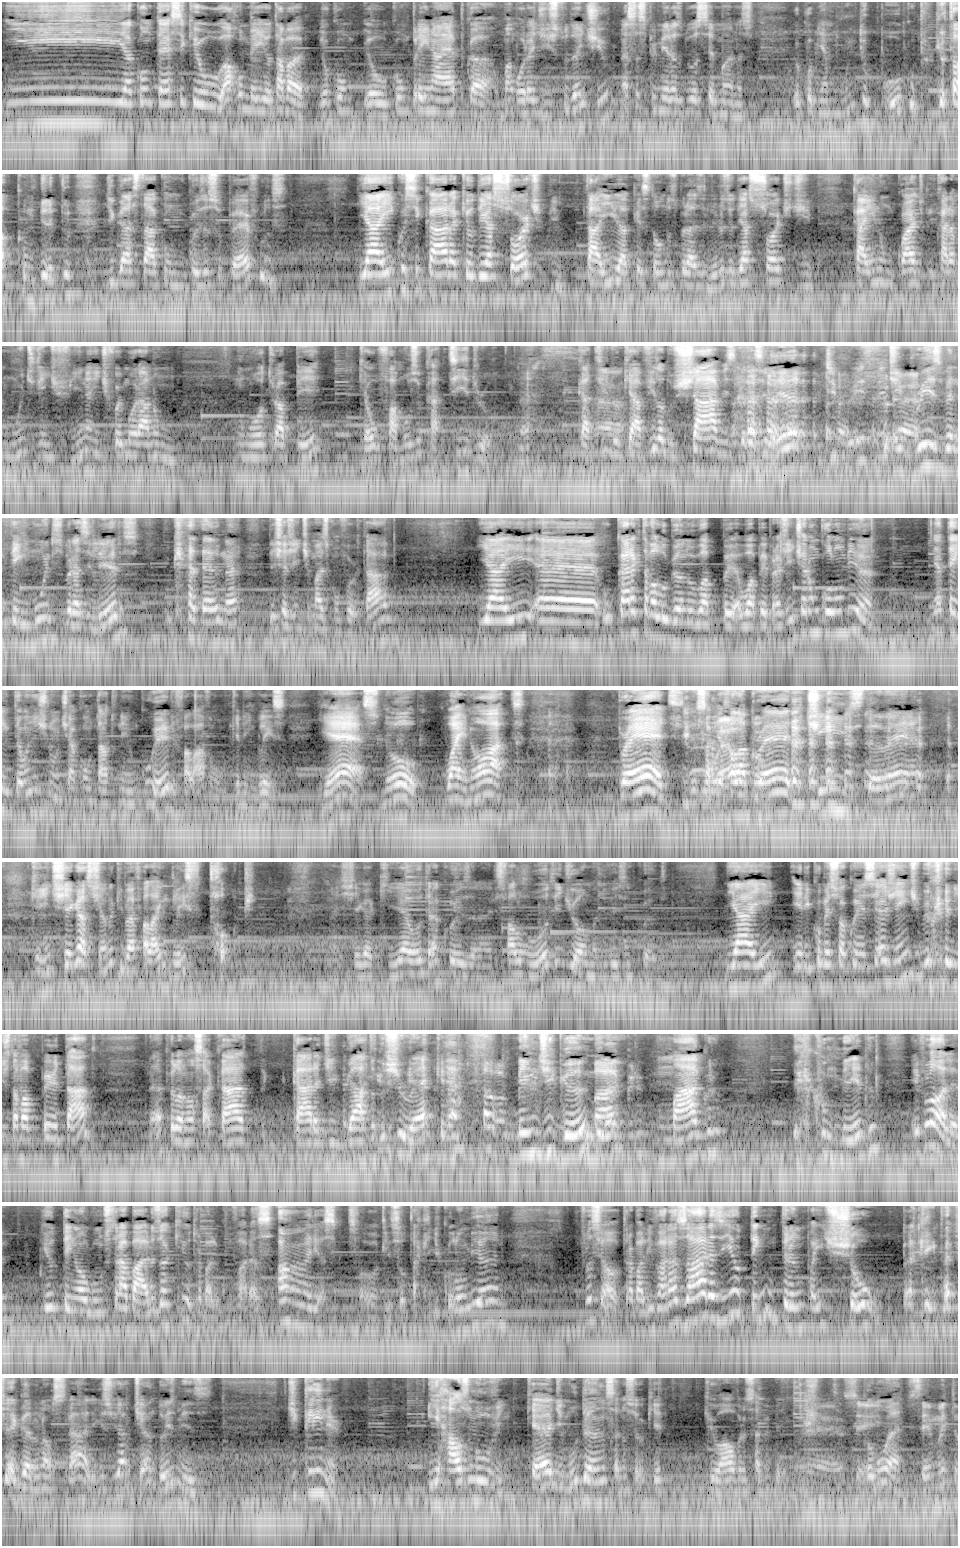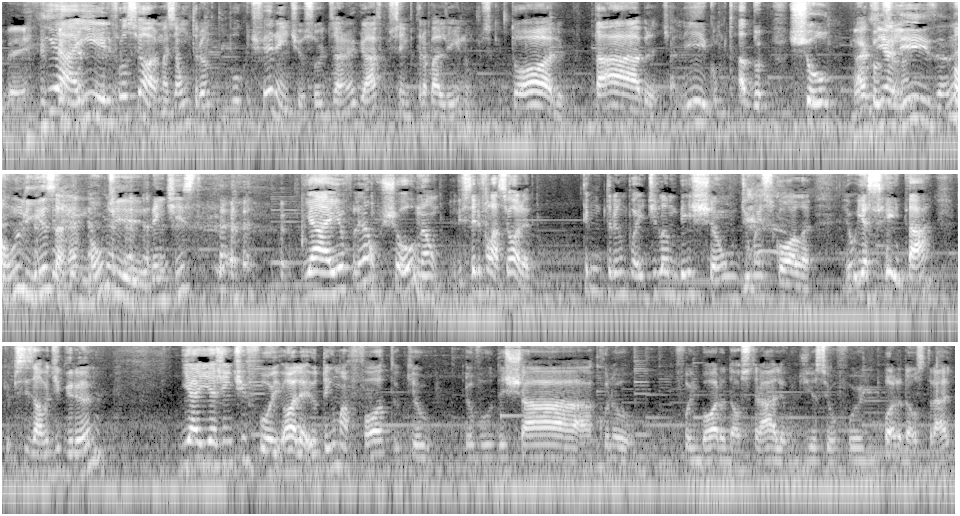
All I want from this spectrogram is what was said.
E acontece que eu arrumei, eu tava. Eu, com- eu comprei na época uma moradia estudantil. Nessas primeiras duas semanas eu comia muito pouco, porque eu tava com medo de gastar com coisas supérfluas. E aí, com esse cara que eu dei a sorte, que tá aí a questão dos brasileiros, eu dei a sorte de cair num quarto com um cara muito gente fina. A gente foi morar num, num outro AP, que é o famoso Cathedral, né? Cathedral, Ah. que é a vila do Chaves brasileira. De Brisbane. De Brisbane tem muitos brasileiros, que até né, deixa a gente mais confortável. E aí, é, o cara que tava alugando o AP, o AP pra gente era um colombiano. E até então a gente não tinha contato nenhum com ele, falavam aquele inglês. Yes, no, why not? Bread, eu sabia falar bread, cheese também, né? Que a gente chega achando que vai falar inglês top. Mas chega aqui é outra coisa, né? Eles falam outro idioma de vez em quando. E aí, ele começou a conhecer a gente, viu que a gente tava apertado, né? Pela nossa cara, cara de gato do Shrek, né? Mendigando. né? Magro. Magro. Com medo. Ele falou, olha, eu tenho alguns trabalhos aqui, eu trabalho com várias áreas. Você falou aquele sotaque de colombiano. Ele falou assim, ó, eu trabalho em várias áreas e eu tenho um trampo aí show pra quem tá chegando na Austrália. Isso já tinha dois meses. De cleaner. E house moving, que é de mudança, não sei o quê. Que o Álvaro sabe bem. É, eu sei. Como é? Sei muito bem. E aí ele falou assim, ó, mas é um trampo um pouco diferente. Eu sou designer gráfico, sempre trabalhei no escritório, tablet ali, computador, show. Mãozinha lisa, né? Mão lisa, né? Mão de dentista. E aí eu falei, não, show não. Ele, se ele falasse, olha, tem um trampo aí de lamber chão de uma escola. Eu ia aceitar, porque eu precisava de grana. E aí a gente foi. Olha, eu tenho uma foto que eu, eu vou deixar quando eu for embora da Austrália, um dia se eu for embora da Austrália,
